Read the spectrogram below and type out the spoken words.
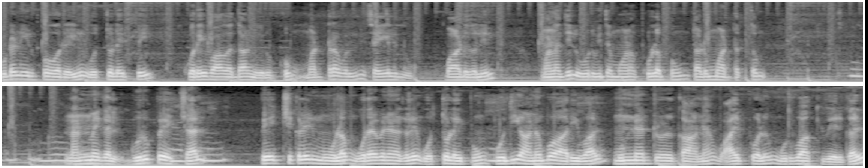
உடன் இருப்பவர்களின் ஒத்துழைப்பை குறைவாக தான் இருக்கும். மற்றவர்களின் செயல்பாடுகளில் மனதில் ஒருவிதமான குழப்பமும் தடுமாற்றத்தும் நன்மைகள் குரு பேச்சால் பேச்சுக்களின் மூலம் உறவினர்களின் ஒத்துழைப்பும் புதிய அனுபவ அறிவால் முன்னேற்றுவதற்கான வாய்ப்புகளும் உருவாக்குவீர்கள்.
